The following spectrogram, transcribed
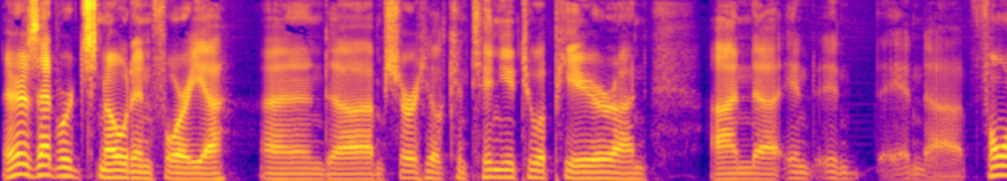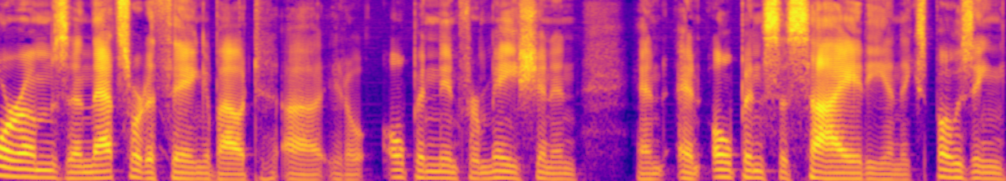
there's Edward Snowden for you, and uh, I'm sure he'll continue to appear on on uh, in in, in uh, forums and that sort of thing about uh, you know open information and and and open society and exposing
